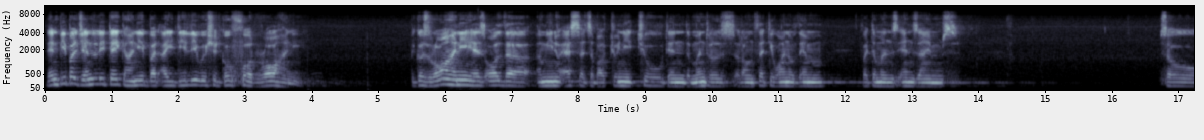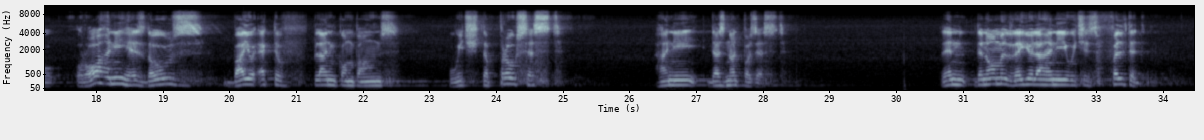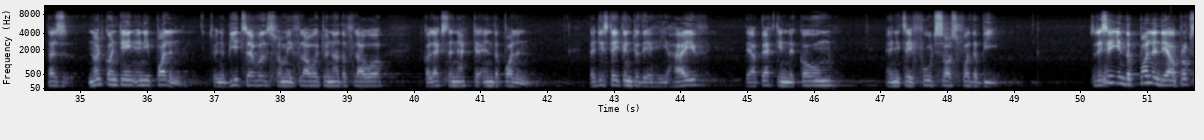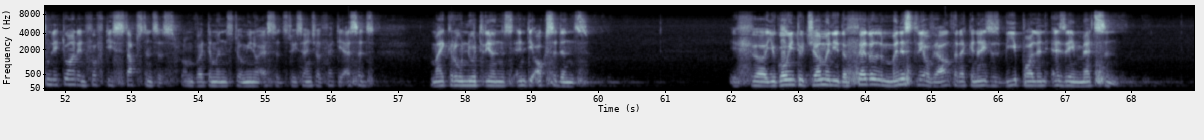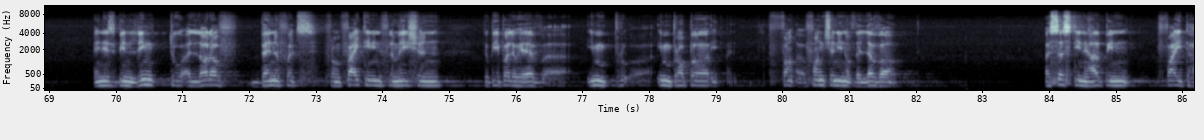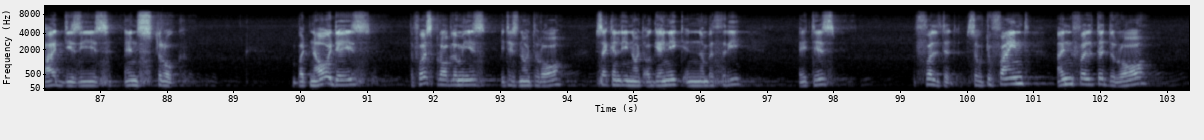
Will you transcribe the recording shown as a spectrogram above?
Then people generally take honey, but ideally we should go for raw honey. Because raw honey has all the amino acids, about 22, then the minerals, around 31 of them, vitamins, enzymes. So raw honey has those bioactive plant compounds which the processed honey does not possess. Then the normal regular honey which is filtered does not contain any pollen. So when a bee travels from a flower to another flower, collects the nectar and the pollen. That is taken to the hive, they are packed in the comb, and it's a food source for the bee. So they say in the pollen there are approximately 250 substances from vitamins to amino acids to essential fatty acids, micronutrients, antioxidants. If uh, you go into Germany, the Federal Ministry of Health recognizes bee pollen as a medicine and has been linked to a lot of benefits from fighting inflammation to people who have uh, impro improper fun uh, functioning of the liver, assist in helping fight heart disease and stroke. But nowadays, the first problem is it is not raw, secondly, not organic, and number three, it is filtered. So to find unfiltered raw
